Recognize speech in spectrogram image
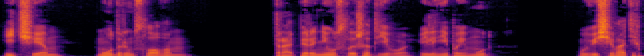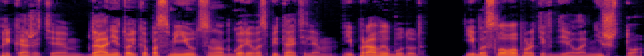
И чем? Мудрым словом? Трапперы не услышат его или не поймут. Увещевать их прикажете, да они только посмеются над горе-воспитателем, и правы будут, ибо слово против дела – ничто.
